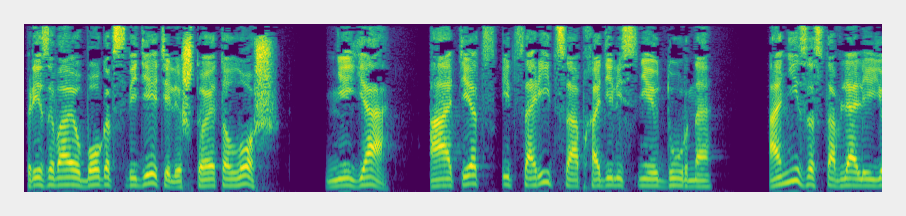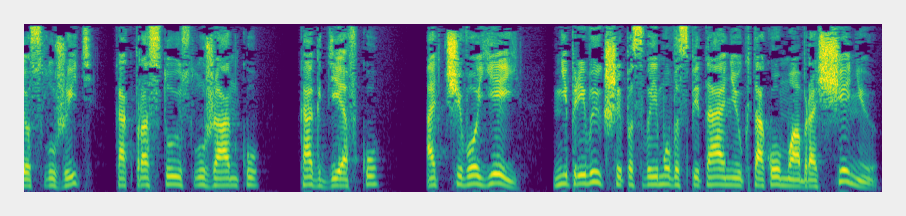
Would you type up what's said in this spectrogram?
Призываю Бога в свидетели, что это ложь. Не я, а отец и царица обходились с нею дурно. Они заставляли ее служить, как простую служанку, как девку, отчего ей, не привыкшей по своему воспитанию к такому обращению,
